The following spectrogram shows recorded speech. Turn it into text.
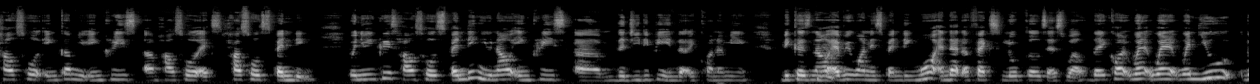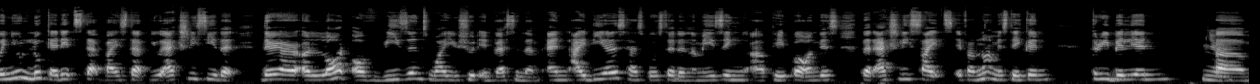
household income, you increase um, household ex- household spending. When you increase household spending, you now increase um, the GDP in the economy because now mm. everyone is spending more, and that affects locals as well. The econ- when when when you when you look at it step by step, you actually see that there are a lot of reasons why you should invest in them. And IDEAS has posted an amazing uh, paper on this that actually cites, if I'm not mistaken, three billion yeah. um,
